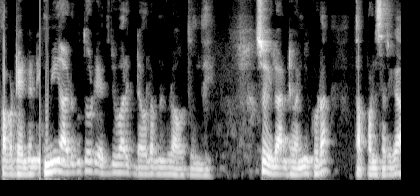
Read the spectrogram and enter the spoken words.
కాబట్టి ఏంటంటే మీ అడుగుతోటి ఎదుటివారికి డెవలప్మెంట్ కూడా అవుతుంది. సో ఇలాంటివన్నీ కూడా తప్పనిసరిగా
